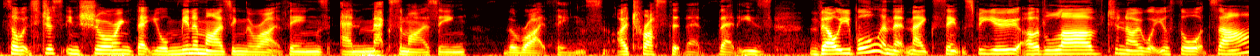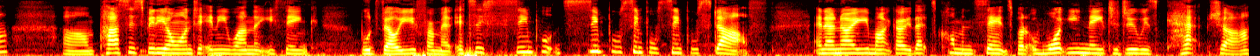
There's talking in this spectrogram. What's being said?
So it's just ensuring that you're minimizing the right things and maximizing the right things. I trust that that, that is valuable and that makes sense for you. I would love to know what your thoughts are. Um, pass this video on to anyone that you think would value from it. It's a simple, simple, simple, simple stuff. And I know you might go, that's common sense, but what you need to do is capture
